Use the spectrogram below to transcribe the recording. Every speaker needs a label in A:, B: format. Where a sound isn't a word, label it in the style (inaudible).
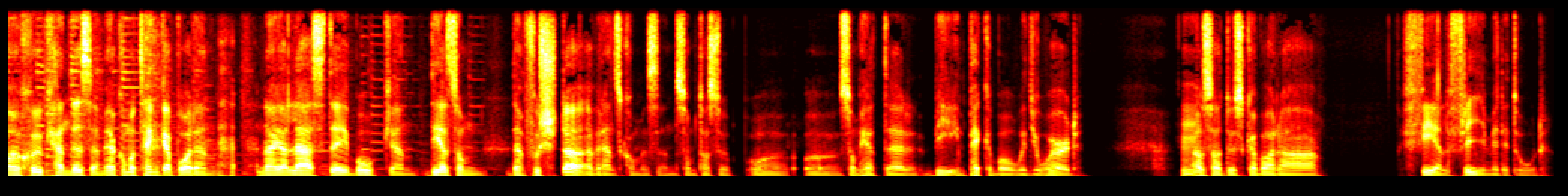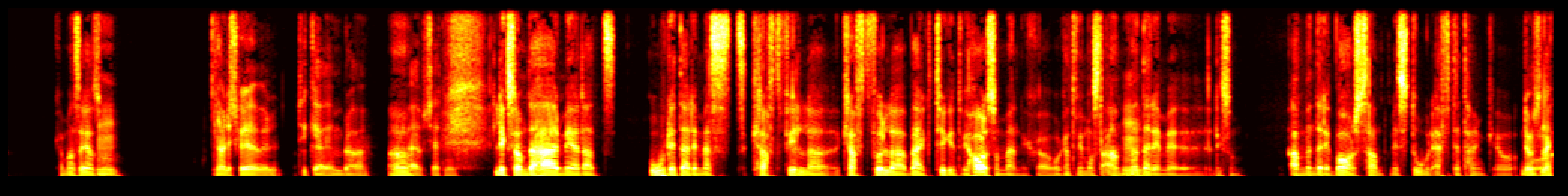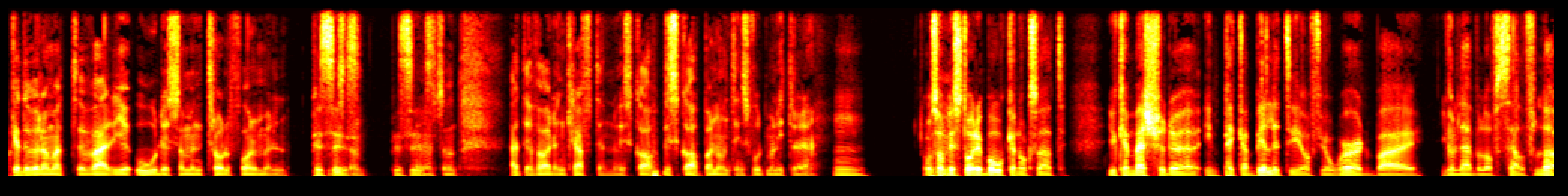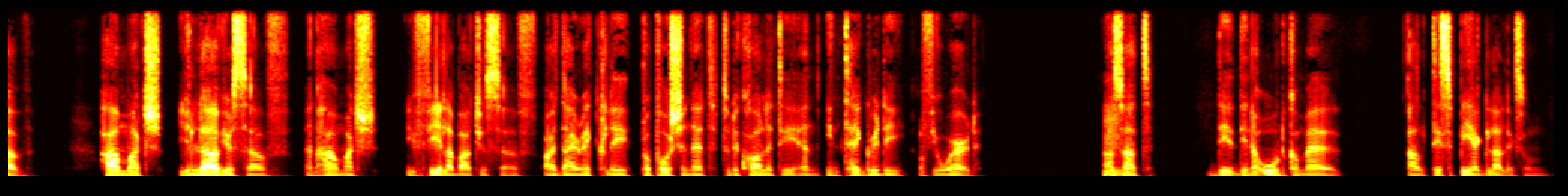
A: Ja, en sjuk händelse. Men jag kom att tänka på den när jag läste i boken. Dels om den första överenskommelsen som tas upp och, och som heter Be impeccable with your word.
B: Mm.
A: Alltså att du ska vara felfri med ditt ord. Kan man säga så?
B: Mm. Ja, det skulle jag väl tycka är en bra
A: Ja.
B: översättning.
A: Liksom det här med att ordet är det mest kraftfulla, kraftfulla verktyget vi har som människa och att vi måste använda, det, med, liksom, använda det varsamt med stor eftertanke. Och,
B: De
A: och,
B: snackade väl om att varje ord är som en trollformel.
A: precis,
B: nästan.
A: precis.
B: Sånt. Att det har den kraften och det, skap, det skapar någonting så fort man yttrar det.
A: Mm. Och som
B: Mm.
A: det står i boken också att you can measure the impeccability of your word by your level of self-love. How much you love yourself and how much you feel about yourself are directly proportionate to the quality and integrity of your word. Alltså att di- dina ord kommer alltid spegla liksom,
